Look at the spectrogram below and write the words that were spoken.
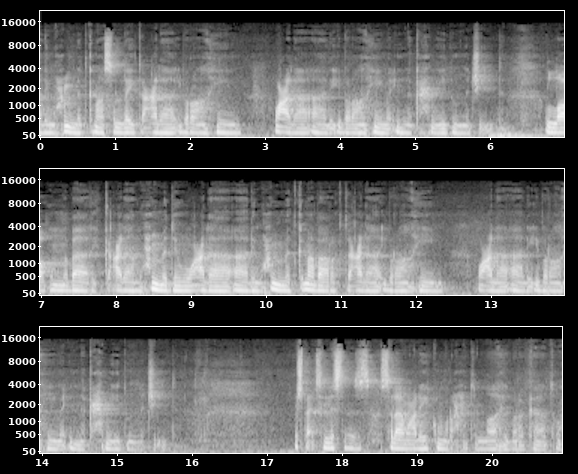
آل محمد كما صليت على إبراهيم وعلى آل إبراهيم إنك حميد مجيد اللهم بارك على محمد وعلى آل محمد كما باركت على إبراهيم وعلى آل إبراهيم إنك حميد مجيد Respected listeners, Assalamu alaikum wa rahmatullahi wa barakatuh.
